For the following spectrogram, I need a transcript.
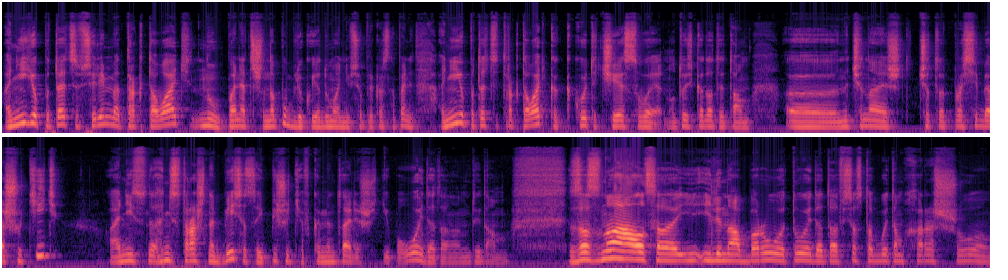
они ее пытаются все время трактовать, ну, понятно, что на публику, я думаю, они все прекрасно понятно, они ее пытаются трактовать как какой-то ЧСВ. Ну, то есть, когда ты там э, начинаешь что-то про себя шутить, они, они страшно бесятся и пишут тебе в комментариях, что типа, ой, да там ты там зазнался, и- или наоборот, ой, да, да все с тобой там хорошо.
